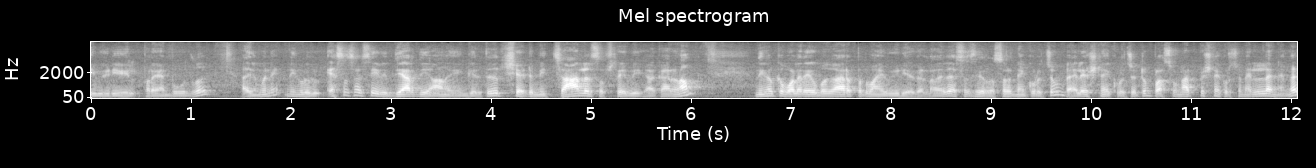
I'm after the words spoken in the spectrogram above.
ഈ വീഡിയോയിൽ പറയാൻ പോകുന്നത്. അതിനു മുന്നേ നിങ്ങളൊരു എസ് എസ് എൽ സി വിദ്യാർത്ഥിയാണ് എങ്കിൽ തീർച്ചയായിട്ടും ഈ ചാനൽ സബ്സ്ക്രൈബ് ചെയ്യുക. കാരണം നിങ്ങൾക്ക് വളരെ ഉപകാരപ്രദമായ വീഡിയോകൾ അതായത് എസ് എസ് സി റിസൾട്ടിനെ കുറിച്ചും ഡയലേഷനെ കുറിച്ചിട്ടും പ്ലസ് വൺ അഡ്മിഷനെ കുറിച്ചും എല്ലാം ഞങ്ങൾ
